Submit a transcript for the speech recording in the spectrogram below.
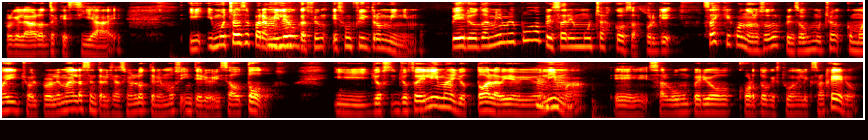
porque la verdad es que sí hay. Y, muchas veces para mí la educación es un filtro mínimo. Pero también me pongo a pensar en muchas cosas, porque, ¿sabes qué? Cuando nosotros pensamos mucho, como he dicho, el problema de la centralización lo tenemos interiorizado todos. Y yo, yo soy de Lima, yo toda la vida he vivido en Lima, eh, salvo un periodo corto que estuve en el extranjero.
